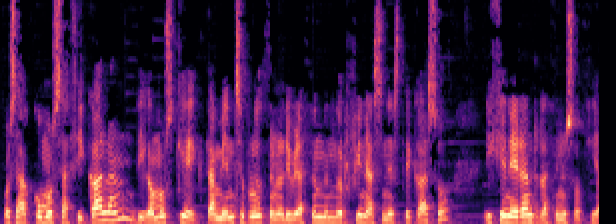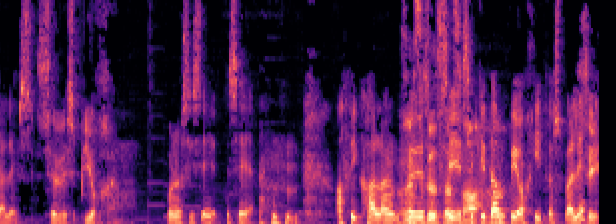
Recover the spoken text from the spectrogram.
O sea, como se acicalan, digamos que también se produce una liberación de endorfinas en este caso y generan relaciones sociales. Se despiojan. Bueno, sí, se, se acicalan, se, eso- se quitan piojitos, ¿vale? Sí.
